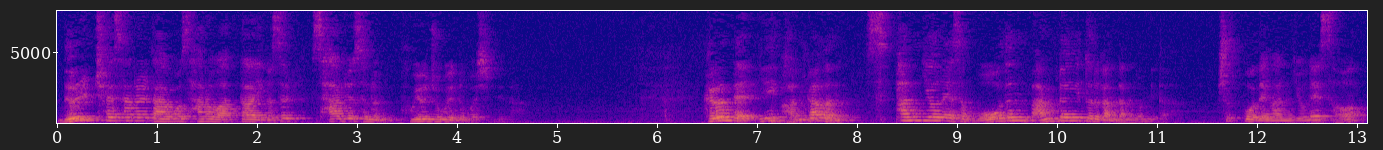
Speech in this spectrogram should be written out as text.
늘 최선을 다하고 살아왔다 이것을 사주에서는 보여주고 있는 것입니다. 그런데 이 건강은 습한 기운에서 모든 만병이 들어간다는 겁니다. 춥고 냉한 기운에서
